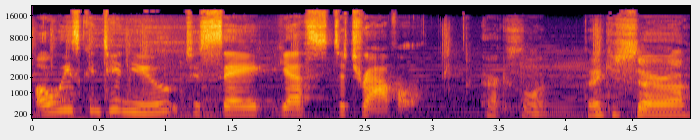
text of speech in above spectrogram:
always continue to say yes to travel. Excellent. Thank you, Sarah.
